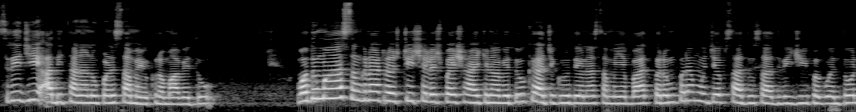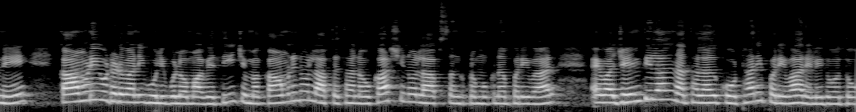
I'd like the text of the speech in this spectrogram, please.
શ્રીજી આદિથાનાનું પણ સામયું કરવામાં હતું. વધુમાં સંઘના ટ્રસ્ટી શૈલેષભાઈ શાહે જણાવ્યું હતું કે આજે ગુરુદેવના સમય બાદ પરંપરા મુજબ સાધુ સાધ્વીજી ભગવંતોને કામણી ઉડાડવાની બોલી બોલવામાં આવી હતી, જેમાં કામણીનો લાભ તથા નૌકારશીનો લાભ સંઘ પ્રમુખના પરિવાર એવા જયંતિલાલ નાથાલાલ કોઠારી પરિવારે લીધો હતો.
